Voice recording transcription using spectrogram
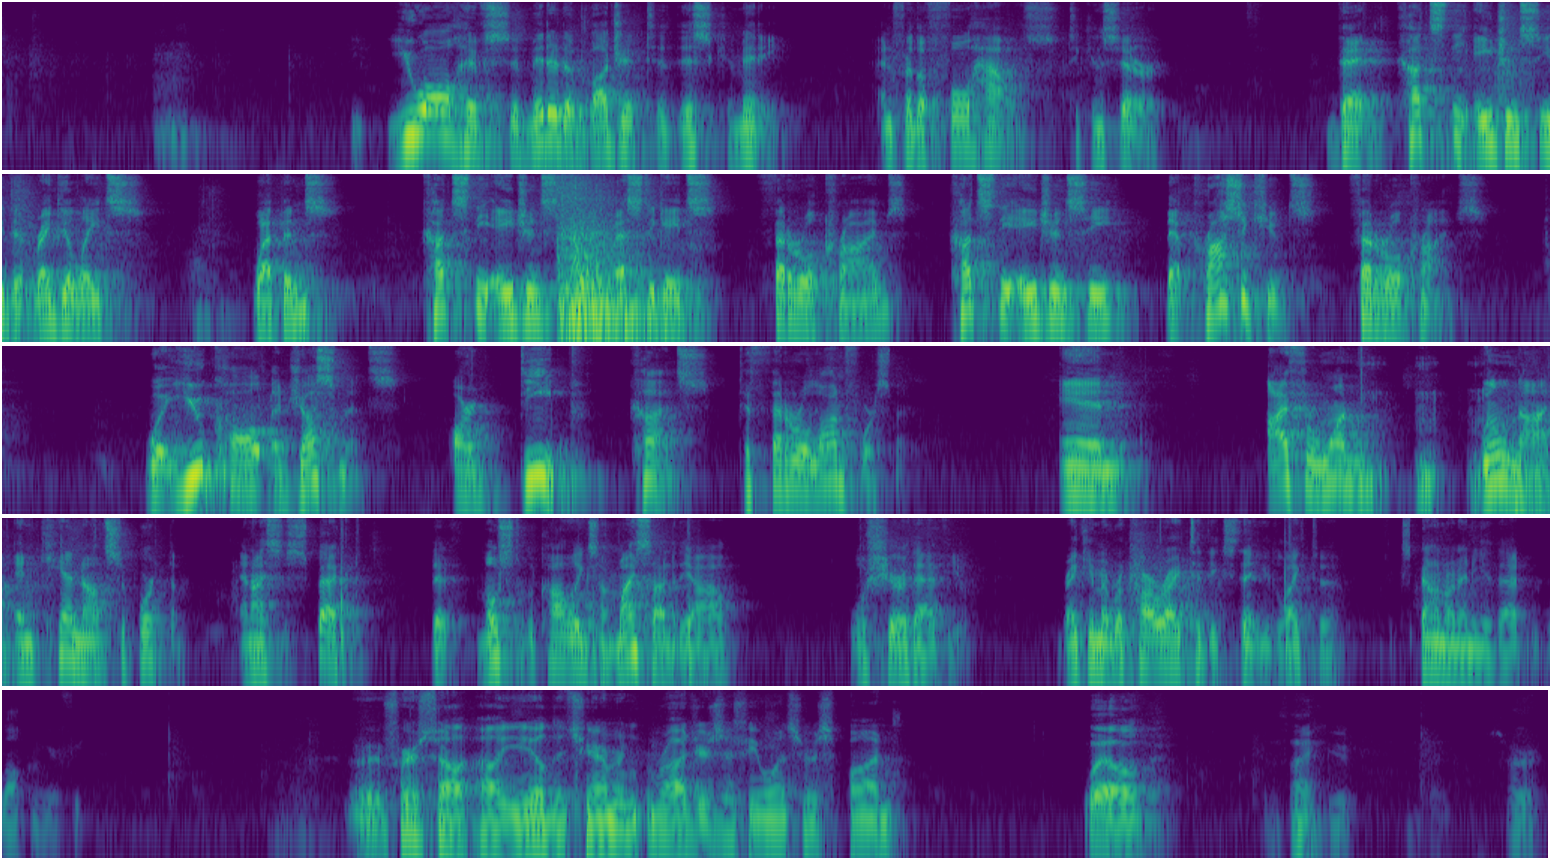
you all have submitted a budget to this committee and for the full House to consider that cuts the agency that regulates weapons cuts the agency that investigates federal crimes, cuts the agency that prosecutes federal crimes. What you call adjustments are deep cuts to federal law enforcement. And I, for one, will not and cannot support them. And I suspect that most of the colleagues on my side of the aisle will share that view. Ranking Member Cartwright, to the extent you'd like to expound on any of that, we welcome your feedback. First, I'll, I'll yield to Chairman Rogers if he wants to respond. Well, Thank you, sir.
